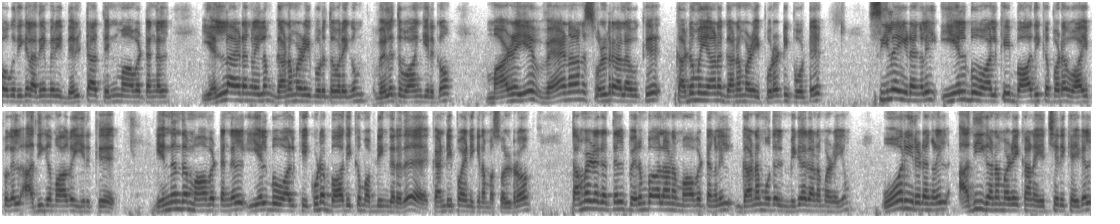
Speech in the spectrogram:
பகுதிகள் அதே மாதிரி டெல்டா தென் மாவட்டங்கள் எல்லா இடங்களிலும் கனமழை பொறுத்த வரைக்கும் வெளுத்து வாங்கியிருக்கோம். மழையே வேணான்னு சொல்கிற அளவுக்கு கடுமையான கனமழை புரட்டி போட்டு சில இடங்களில் இயல்பு வாழ்க்கை பாதிக்கப்பட வாய்ப்புகள் அதிகமாக இருக்கு. எந்தெந்த மாவட்டங்கள் இயல்பு வாழ்க்கை கூட பாதிக்கும் அப்படிங்கிறத கண்டிப்பாக இன்னைக்கு நம்ம சொல்கிறோம் தமிழகத்தில் பெரும்பாலான மாவட்டங்களில் கனமுதல் மிக கனமழையும் ஓரிரு இடங்களில் அதி கனமழைக்கான எச்சரிக்கைகள்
